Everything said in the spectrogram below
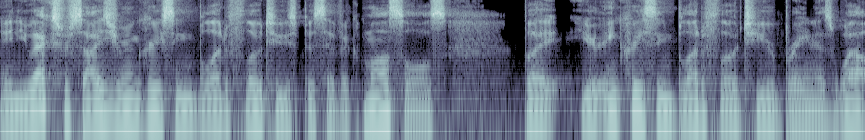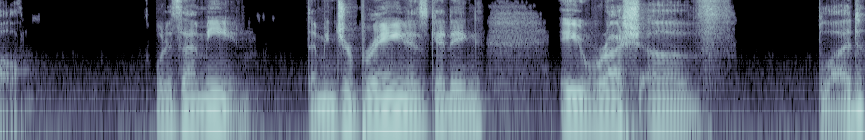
and you exercise, you're increasing blood flow to specific muscles, but you're increasing blood flow to your brain as well. What does that mean? That means your brain is getting a rush of blood,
